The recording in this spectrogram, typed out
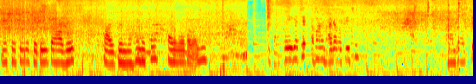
আমার শ্বশুরকে খেতে দিতে হবে। তার জন্য হ্যাঁ, দেখো সাড়ে বারোটা বাজে। হয়ে গেছে এখন ভাজা বসিয়েছি। ভাজা হচ্ছে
